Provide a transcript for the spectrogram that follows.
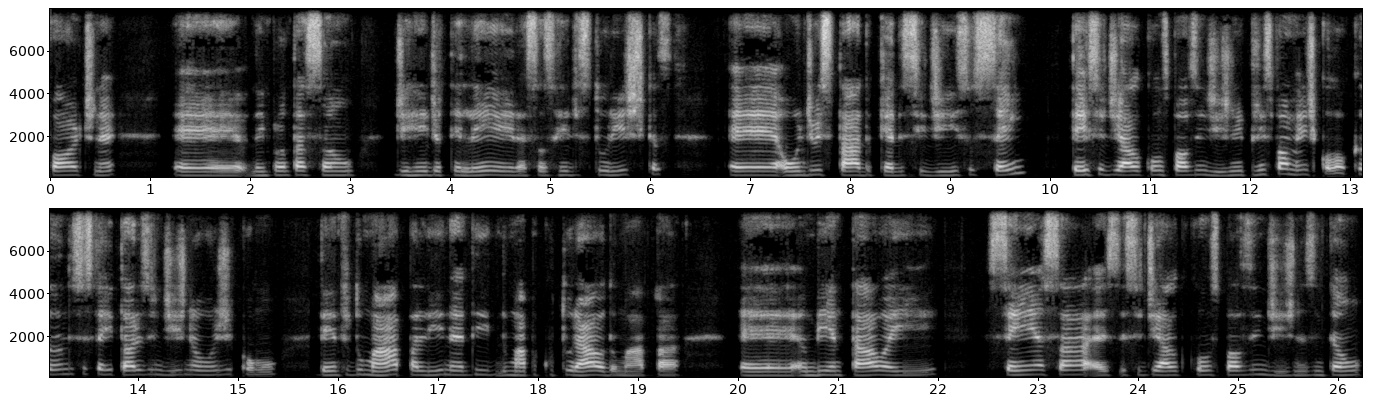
forte, né? É, da implantação de rede hoteleira, essas redes turísticas, é, onde o Estado quer decidir isso sem ter esse diálogo com os povos indígenas, e principalmente colocando esses territórios indígenas hoje como dentro do mapa ali, né, de, do mapa cultural, do mapa é, ambiental aí, sem essa, esse diálogo com os povos indígenas. Então,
